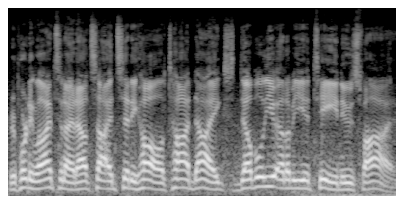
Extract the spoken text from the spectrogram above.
Reporting live tonight outside City Hall, Todd Dykes, WLWT News 5.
